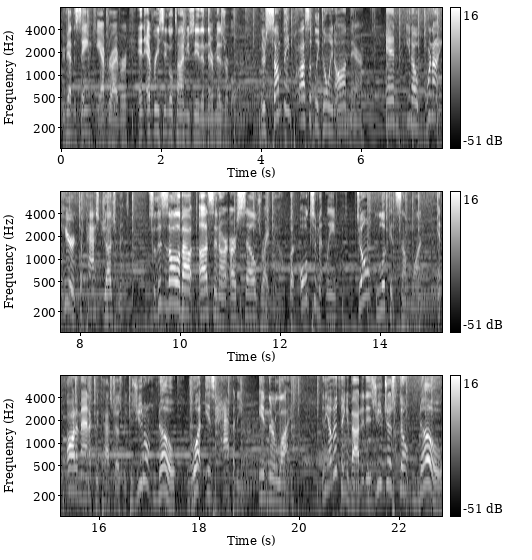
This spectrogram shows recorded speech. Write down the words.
you've had the same cab driver, and every single time you see them, they're miserable. There's something possibly going on there, and, you know, we're not here to pass judgment. So, this is all about us and our, ourselves right now. But ultimately, don't look at someone and automatically pass judgment because you don't know what is happening in their life. And the other thing about it is you just don't know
